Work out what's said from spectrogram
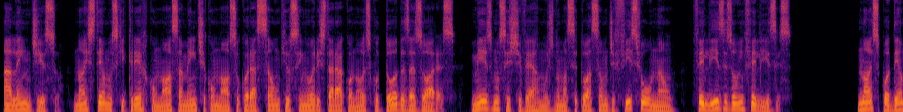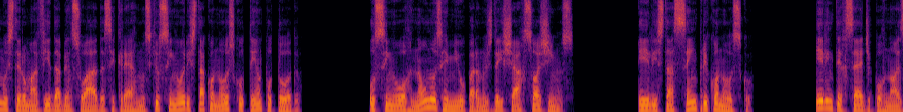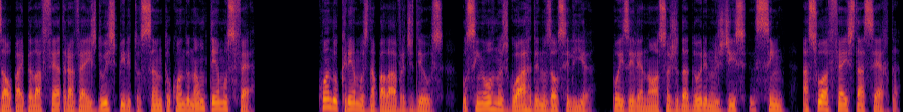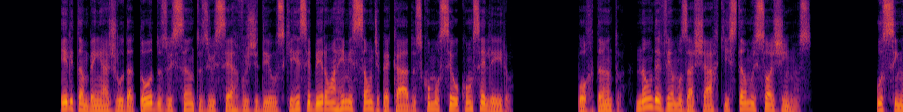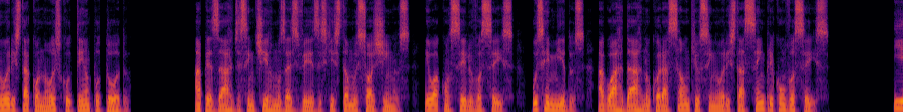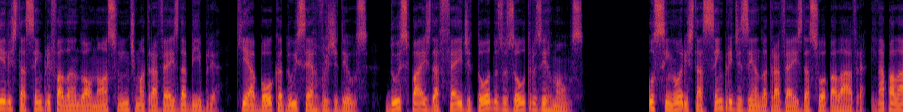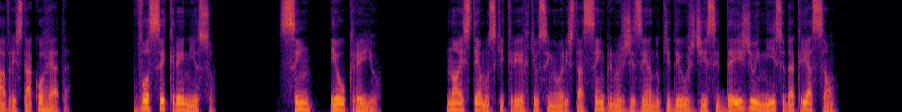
Além disso, nós temos que crer com nossa mente e com nosso coração que o Senhor estará conosco todas as horas, mesmo se estivermos numa situação difícil ou não, felizes ou infelizes. Nós podemos ter uma vida abençoada se crermos que o Senhor está conosco o tempo todo. O Senhor não nos remiu para nos deixar sozinhos. Ele está sempre conosco. Ele intercede por nós ao Pai pela fé através do Espírito Santo quando não temos fé. Quando cremos na palavra de Deus, o Senhor nos guarda e nos auxilia, pois Ele é nosso ajudador e nos diz: sim, a sua fé está certa. Ele também ajuda todos os santos e os servos de Deus que receberam a remissão de pecados como seu conselheiro. Portanto, não devemos achar que estamos sozinhos. O Senhor está conosco o tempo todo. Apesar de sentirmos às vezes que estamos sozinhos, eu aconselho vocês, os remidos, a guardar no coração que o Senhor está sempre com vocês. E Ele está sempre falando ao nosso íntimo através da Bíblia, que é a boca dos servos de Deus, dos pais da fé e de todos os outros irmãos. O Senhor está sempre dizendo através da Sua palavra, e a palavra está correta. Você crê nisso? Sim, eu creio. Nós temos que crer que o Senhor está sempre nos dizendo o que Deus disse desde o início da criação.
